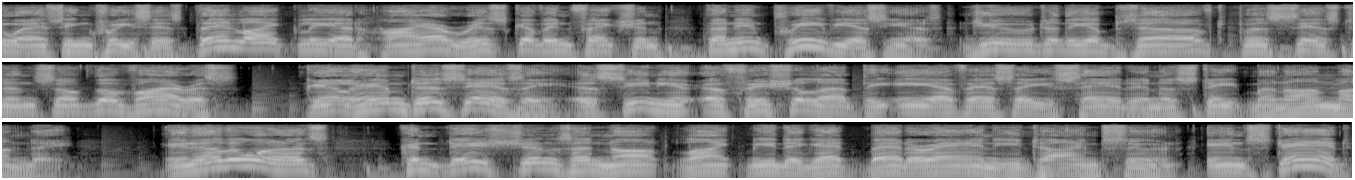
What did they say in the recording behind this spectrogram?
U.S. increases, they're likely at higher risk of infection than in previous years due to the observed persistence of the virus. Guilhem de Seze, a senior official at the EFSA, said in a statement on Monday. In other words, conditions are not likely to get better anytime soon. Instead,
